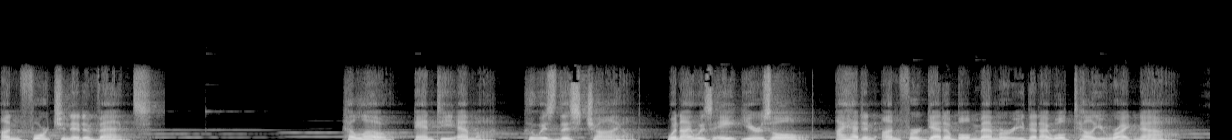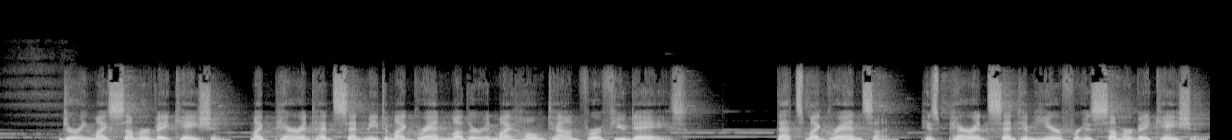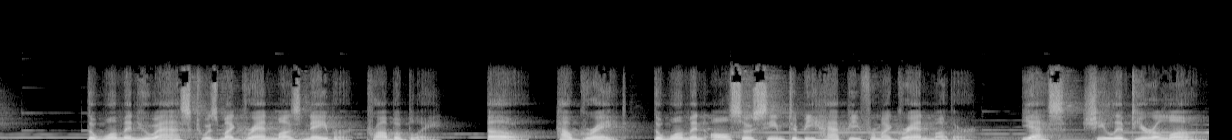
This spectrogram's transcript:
Unfortunate events. Hello, Auntie Emma. Who is this child? When I was eight years old, I had an unforgettable memory that I will tell you right now. During my summer vacation, my parent had sent me to my grandmother in my hometown for a few days. That's my grandson. His parents sent him here for his summer vacation. The woman who asked was my grandma's neighbor, probably. Oh, how great. The woman also seemed to be happy for my grandmother. Yes, she lived here alone.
